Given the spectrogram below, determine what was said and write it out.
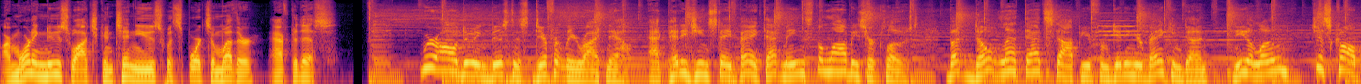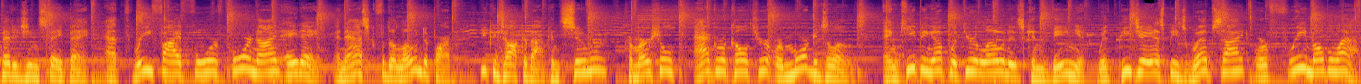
Our morning news watch continues with sports and weather after this. We're all doing business differently right now. At Jean State Bank, that means the lobbies are closed. But don't let that stop you from getting your banking done. Need a loan? Just call Jean State Bank at 354 4988 and ask for the loan department. You can talk about consumer, commercial, agriculture, or mortgage loans. And keeping up with your loan is convenient with PJSB's website or free mobile app.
